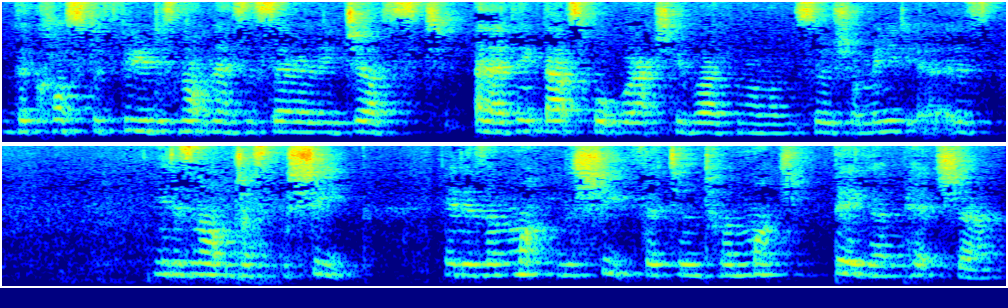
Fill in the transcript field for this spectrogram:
the cost of food is not necessarily just, and I think that's what we're actually working on on social media. Is it is not just the sheep. It is a mu- the sheep fit into a much bigger picture,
